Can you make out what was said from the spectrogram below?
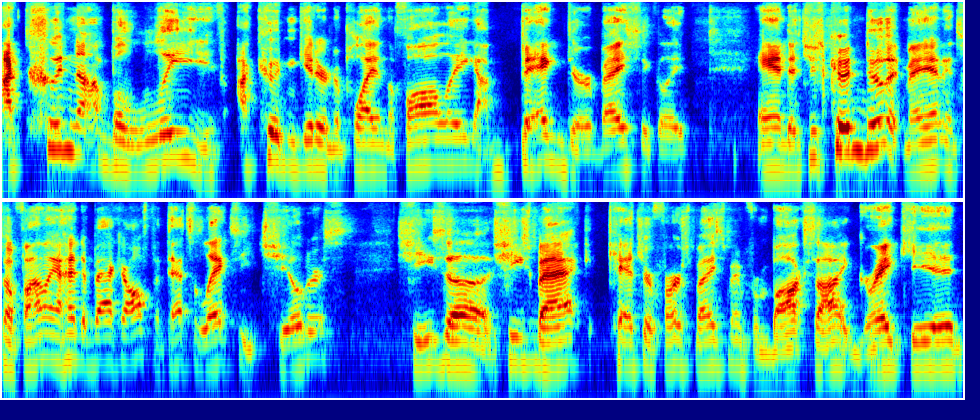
I could not believe I couldn't get her to play in the fall league. I begged her basically, and it just couldn't do it, man. And so finally I had to back off. But that's Lexi Childress. She's uh she's back, catcher first baseman from Bauxite. Great kid,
